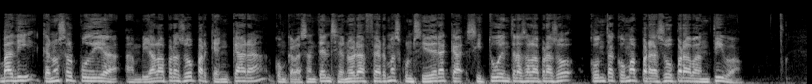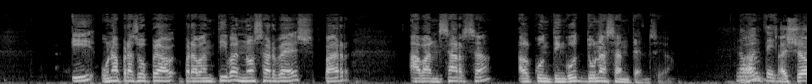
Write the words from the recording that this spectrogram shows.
va dir que no se'l podia enviar a la presó perquè encara, com que la sentència no era ferma, es considera que si tu entres a la presó compta com a presó preventiva. I una presó pre preventiva no serveix per avançar-se al contingut d'una sentència. No ho entenc. Això,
